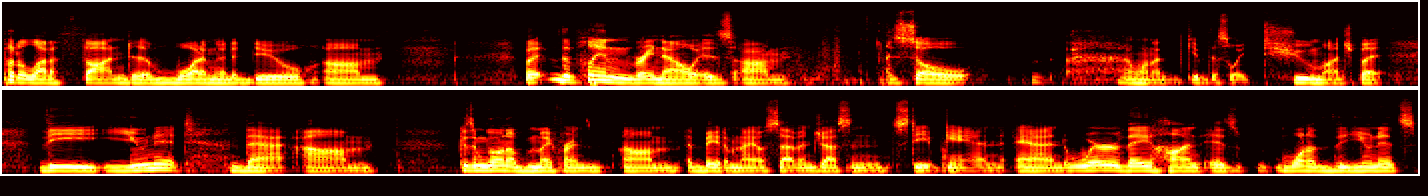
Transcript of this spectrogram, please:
put a lot of thought into what I'm going to do. Um, but the plan right now is, um, so I don't want to give this away too much, but the unit that um because I'm going up with my friends um at Beta 907, Jess and Steve Gann, and where they hunt is one of the units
